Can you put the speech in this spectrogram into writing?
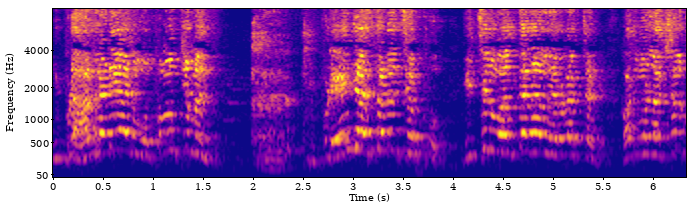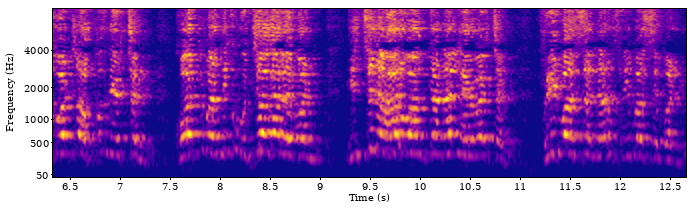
ఇప్పుడు ఆల్రెడీ ఆయన ఉప ముఖ్యమంత్రి. ఇప్పుడు ఏం చేస్తాడో చెప్పు. ఇచ్చిన వాగ్దానాలు నెరవేర్చండి. పదమూడు లక్షల కోట్ల అప్పులు తీర్చండి. కోటి మందికి ఉద్యోగాలు ఇవ్వండి ఇచ్చిన ఆరు వాగ్దానాలు నెరవేర్చండి ఫ్రీ బస్ అన్నారు ఫ్రీ బస్ ఇవ్వండి.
